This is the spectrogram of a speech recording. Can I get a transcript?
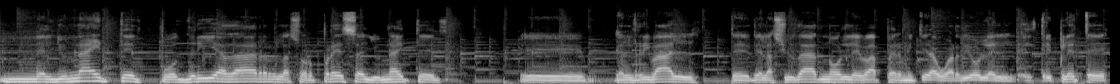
el United podría dar la sorpresa, el United, eh, el rival de, la ciudad no le va a permitir a Guardiola el, triplete,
